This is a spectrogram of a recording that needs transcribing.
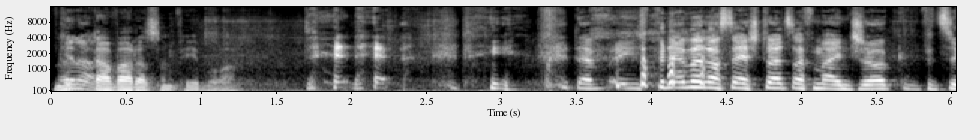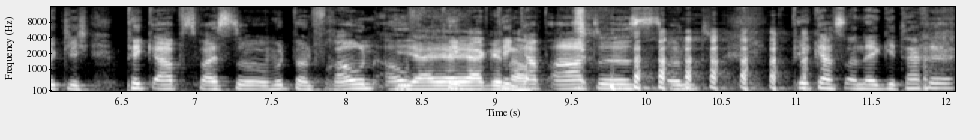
Ne, Genau. Da war das im Februar. ich bin immer noch sehr stolz auf meinen Joke bezüglich Pickups, weißt du, womit man Frauen auf ja, ja, ja, genau. Pickup-Artist und Pickups an der Gitarre.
